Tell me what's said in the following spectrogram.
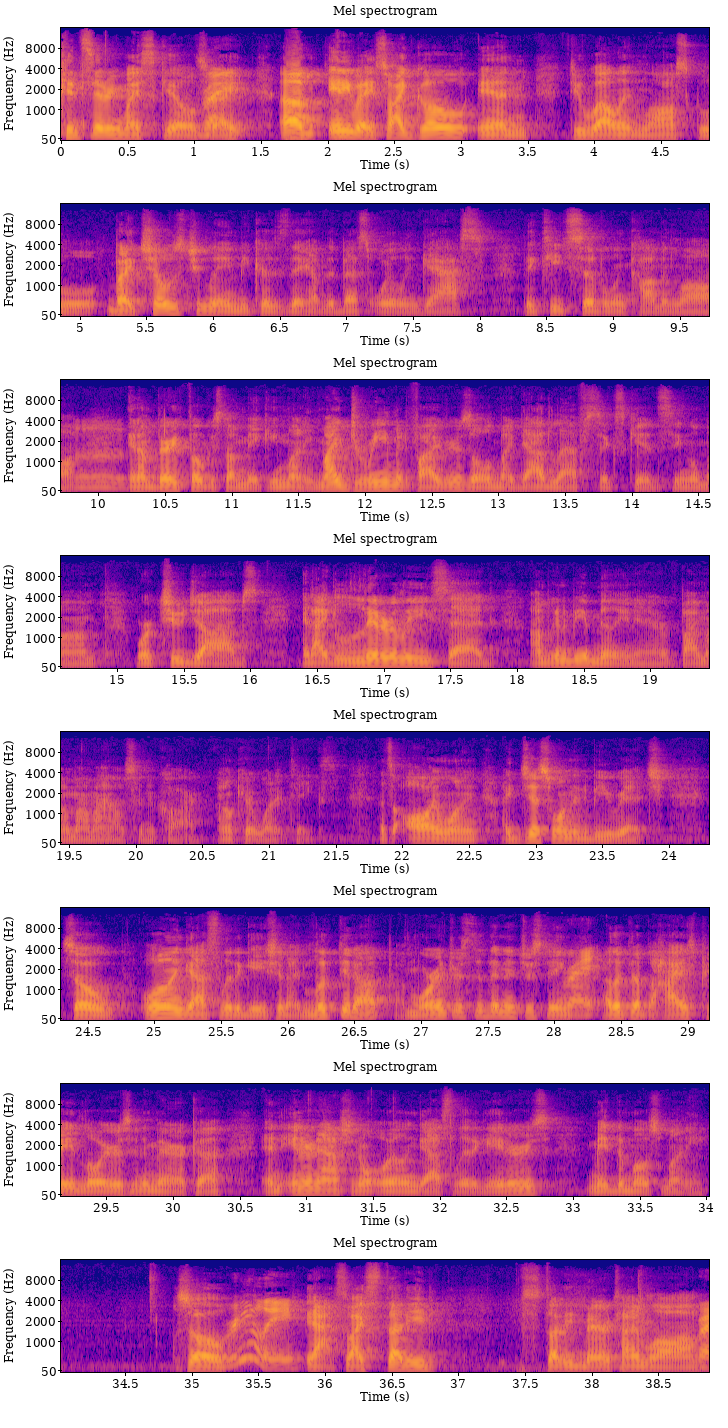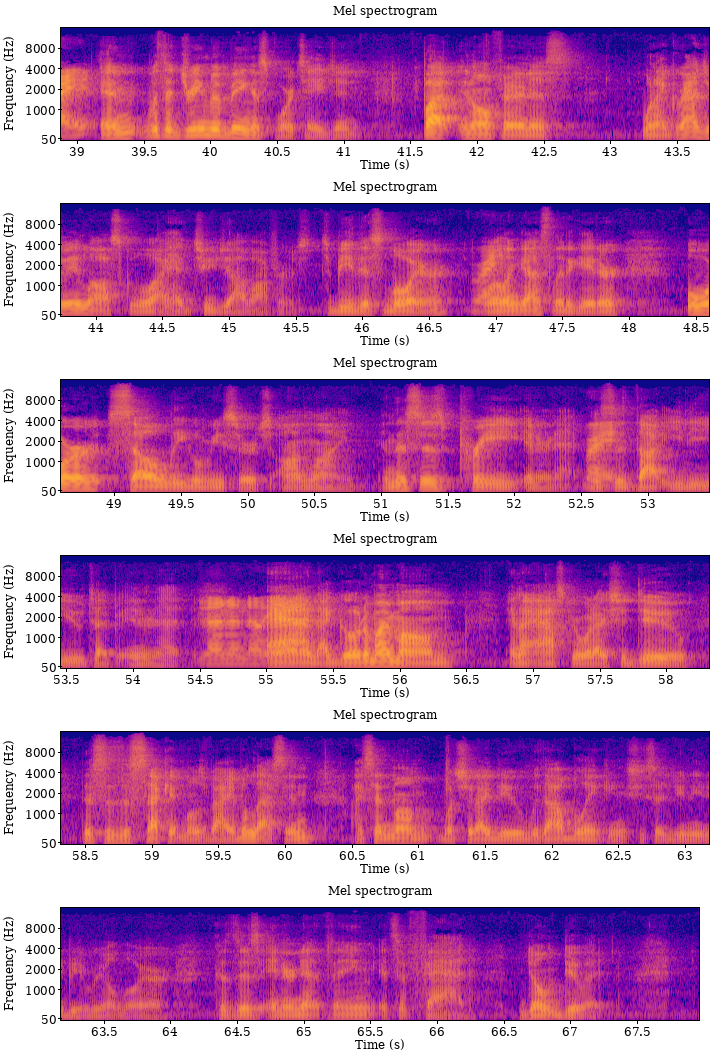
considering my skills right, Right. Um, anyway so i go and do well in law school but i chose tulane because they have the best oil and gas they teach civil and common law Mm. and i'm very focused on making money my dream at five years old my dad left six kids single mom worked two jobs and i literally said i'm going to be a millionaire buy my mom a house and a car i don't care what it takes that's all I wanted. I just wanted to be rich. So oil and gas litigation, I looked it up. I'm more interested than interesting. Right. I looked up the highest paid lawyers in America, and international oil and gas litigators made the most money. So Really? yeah, so I studied studied maritime law, Right. and with a dream of being a sports agent. But in all fairness, when I graduated law school, I had two job offers: to be this lawyer, Right. oil and gas litigator, or sell legal research online. And this is pre-internet. Right. This is .edu type of internet. No, no, no. Yeah. And I go to my mom and I ask her what I should do. This is the second most valuable lesson. I said, Mom, what should I do? Without blinking, she said, You need to be a real lawyer. Because this internet thing, it's a fad. Don't do it.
